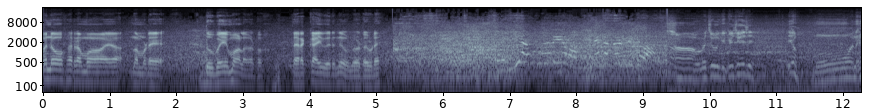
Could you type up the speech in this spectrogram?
അതിമനോഹരമായ നമ്മുടെ ദുബൈ മാള കേട്ടോ. തിരക്കായി വരുന്നേ ഉള്ളൂ കേട്ടോ ഇവിടെ. ആ വെച്ച് നോക്കി കഴിച്ച് കഴിച്ച് അയ്യോ മോനെ.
